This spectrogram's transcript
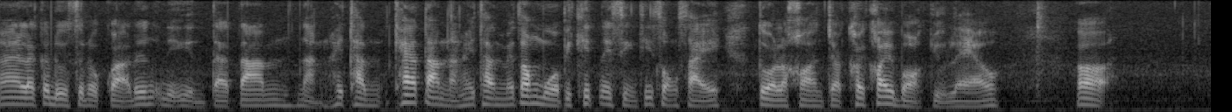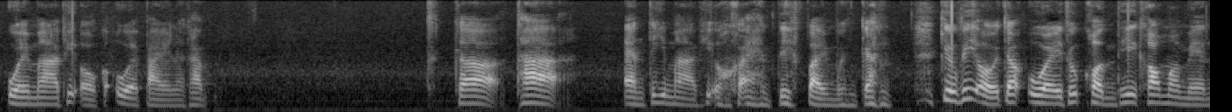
ง่าย แล้วก็ดูสนุกกว่าเรื่องอื่นๆ แต่ตามหนังให้ทันแค่ตามหนังให้ทันไม่ต้องมัวไปคิดในสิ่งที่สงสัยตัวละครจะค่อย ๆ บอกอยู่แล้ว ก็ อวยมาพี่โอก็อวยไปนะครับ ก็ถ้าแอนตี้มาพี่โอก็แอนตี้ไปเหมือนกัน คือพี่โอจะอวยทุกคนที่เข้ามาเม้น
